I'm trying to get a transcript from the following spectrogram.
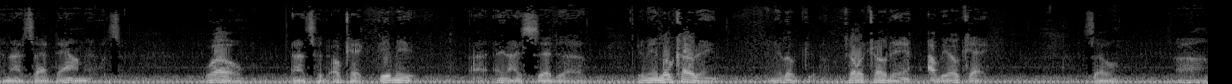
And I sat down. And it was, whoa. And I said, okay, give me. Uh, and I said, uh, give me a little codeine. Give me a little fill of codeine. I'll be okay. So, uh,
